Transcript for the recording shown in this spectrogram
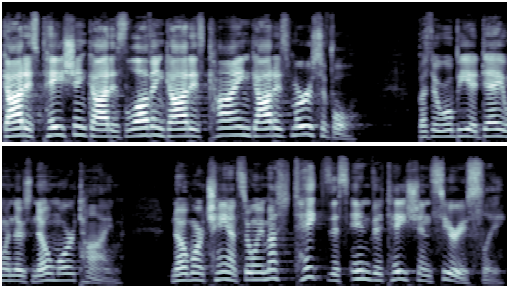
God is patient, God is loving, God is kind, God is merciful. But there will be a day when there's no more time, no more chance. So we must take this invitation seriously.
